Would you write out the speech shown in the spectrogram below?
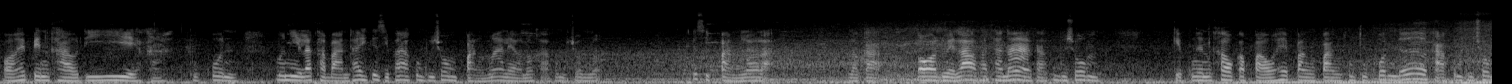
ขอให้เป็นข่าวดีค่ะ ทุกคนมื้อนี้รัฐบาลไทยคือสิพาคุณผู้ชมปังมาแล้วเนาะค่ะ คุณผู้ชมเนาะคือสิปังแล้วล่ะ แล้วก็ต่อด้วยเล่าพัฒนาค่ะคุณผู้ชม เก็บเงินเข้ากระเป๋าให้ปังปังๆทุกๆคนเด้อค่ะ คุณผู้ชม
